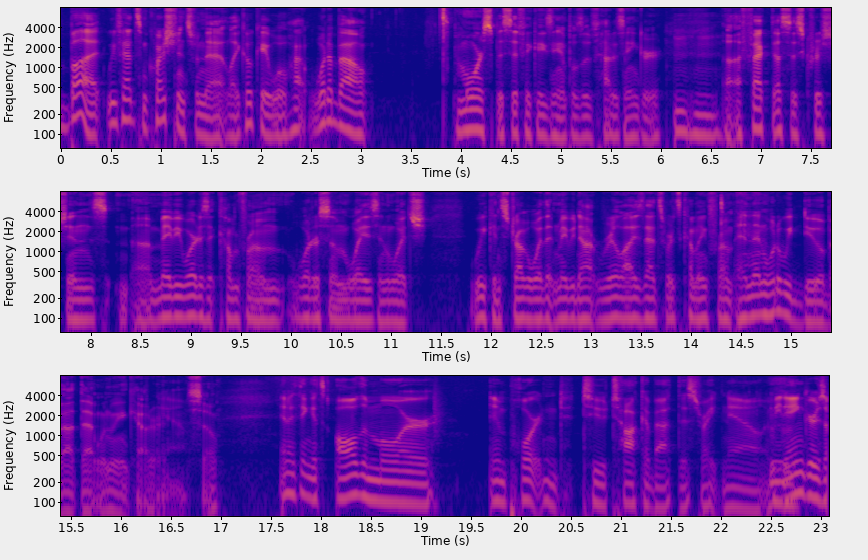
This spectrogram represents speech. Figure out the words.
But we've had some questions from that, like, okay, well, how, what about more specific examples of how does anger Mm-hmm. uh, affect us as Christians? Uh, maybe where does it come from? What are some ways in which we can struggle with it, maybe not realize that's where it's coming from? And then what do we do about that when we encounter it? Yeah. So, And I think it's all the more important to talk about this right now. I mean, Mm-hmm. anger is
